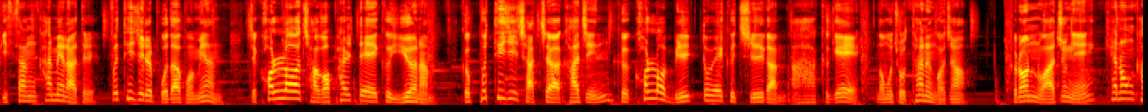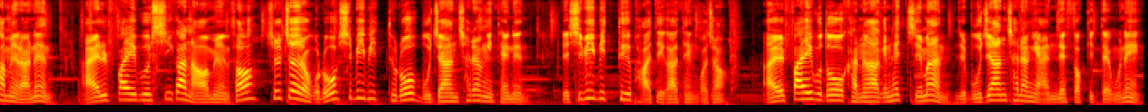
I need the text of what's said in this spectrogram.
비싼 카메라들 푸티지를 보다 보면 이제 컬러 작업할 때의 그 유연함 그 푸티지 자체가 가진 그 컬러 밀도의 그 질감 아 그게 너무 좋다는 거죠 그런 와중에 캐논 카메라는 R5C가 나오면서 실제적으로 12비트로 무제한 촬영이 되는 12비트 바디가 된 거죠 R5도 가능하긴 했지만 무제한 촬영이 안 됐었기 때문에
